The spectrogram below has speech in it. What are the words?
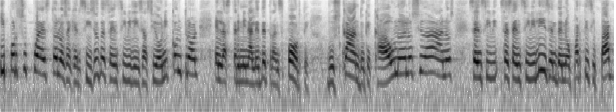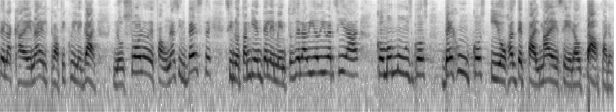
y, por supuesto, los ejercicios de sensibilización y control en las terminales de transporte, buscando que cada uno de los ciudadanos se sensibilicen de no participar de la cadena del tráfico ilegal, no solo de fauna silvestre, sino también de elementos de la biodiversidad como musgos, bejucos y hojas de palma de cera o táparo.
